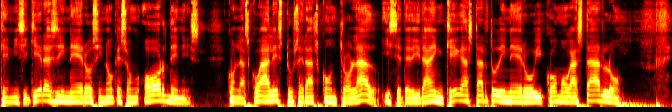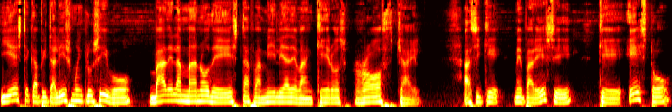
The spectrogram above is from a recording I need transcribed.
que ni siquiera es dinero, sino que son órdenes con las cuales tú serás controlado y se te dirá en qué gastar tu dinero y cómo gastarlo. Y este capitalismo inclusivo va de la mano de esta familia de banqueros Rothschild. Así que me parece que esto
